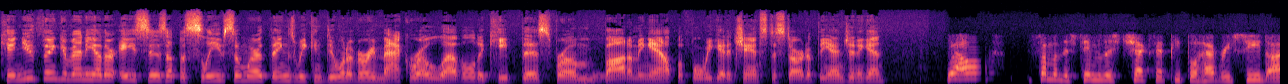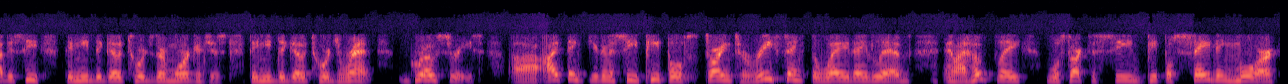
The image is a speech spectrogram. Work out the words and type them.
Can you think of any other aces up a sleeve somewhere, things we can do on a very macro level to keep this from bottoming out before we get a chance to start up the engine again? Well, some of the stimulus checks that people have received, obviously, they need to go towards their mortgages. They need to go towards rent, groceries. Uh, I think you're going to see people starting to rethink the way they live, and I hopefully will start to see people saving more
